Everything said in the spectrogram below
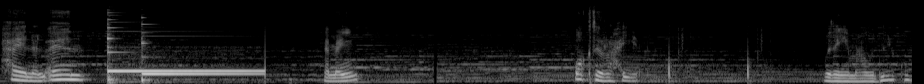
حان الآن. سامعين؟ وقت الرحيل. وزي ما عودناكم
